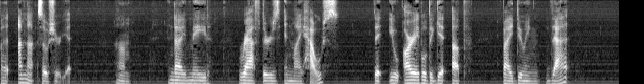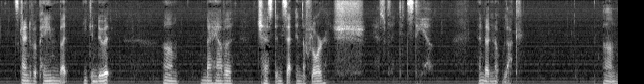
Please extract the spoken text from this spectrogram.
But I'm not so sure yet. Um, and I made rafters in my house that you are able to get up by doing that. It's kind of a pain, but you can do it. Um, and I have a chest inset in the floor. Shh, has flint and steel. And a note block. Um,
